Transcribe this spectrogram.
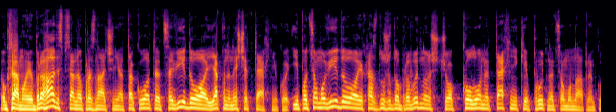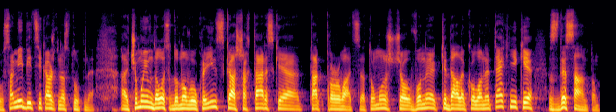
окремої бригади спеціального призначення. Так от це відео, як вони нищать техніку. І по цьому відео якраз дуже добре видно, що колони техніки пруть на цьому напрямку. Самі бійці кажуть наступне: Е, чому їм вдалося до Новоукраїнська, Шахтарське так прорватися? Тому що вони кидали колони техніки з десантом,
